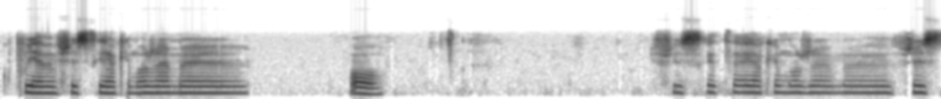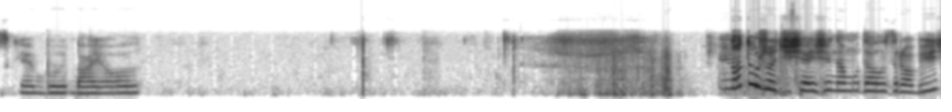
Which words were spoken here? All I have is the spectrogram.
kupujemy wszystkie jakie możemy. O. Wszystkie te jakie możemy. Wszystkie bu- biol. No dużo dzisiaj się nam udało zrobić.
